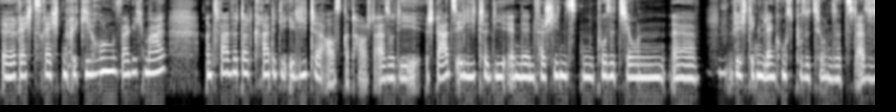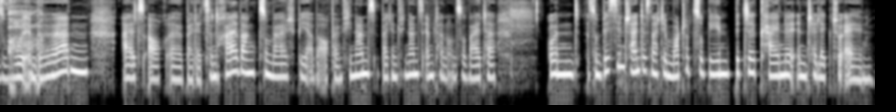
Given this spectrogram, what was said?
äh, rechtsrechten Regierung, sage ich mal. Und zwar wird dort gerade die Elite ausgetauscht, also die Staatselite, die in den verschiedensten Positionen, äh, wichtigen Lenkungspositionen sitzt, also sowohl in Aha. Behörden als auch äh, bei der Zentralbank zum Beispiel, aber auch beim Finanz, bei den Finanzämtern und so weiter. Und so ein bisschen scheint es nach dem Motto zu gehen, bitte keine Intellektuellen.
